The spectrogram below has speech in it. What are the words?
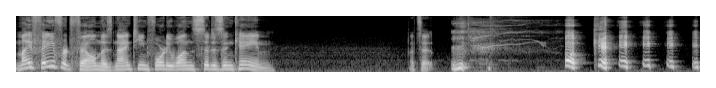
My favorite film is 1941's Citizen Kane. That's it. Okay.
